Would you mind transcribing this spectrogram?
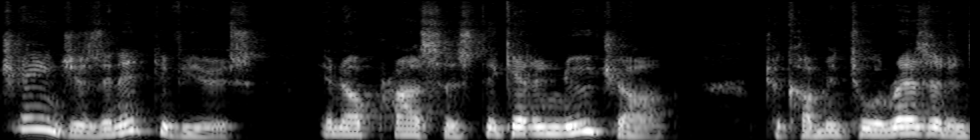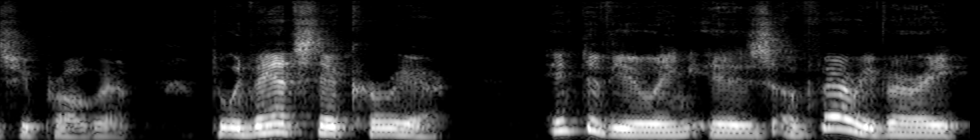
changes in interviews in our process to get a new job, to come into a residency program, to advance their career. Interviewing is a very, very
